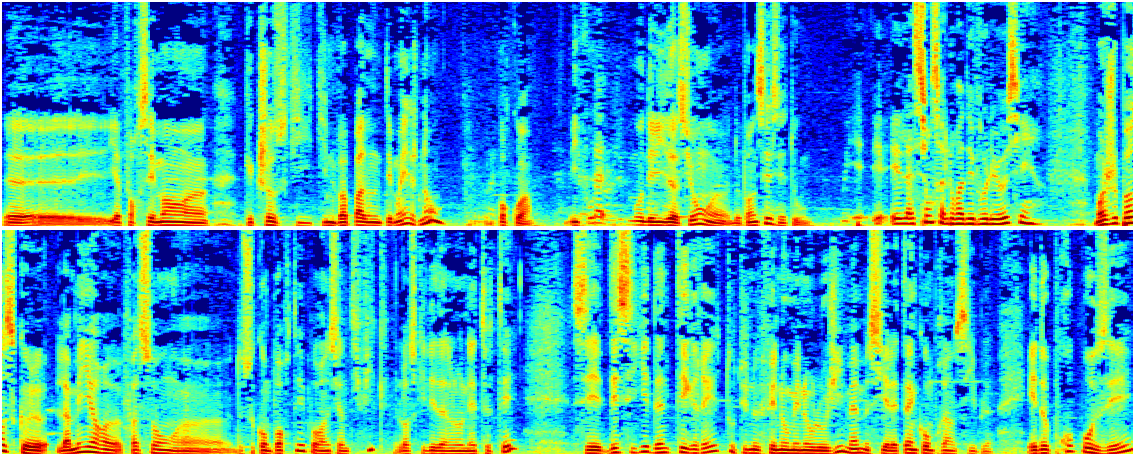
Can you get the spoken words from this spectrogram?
il y a forcément quelque chose qui, qui, ne va pas dans le témoignage. Non. Pourquoi Il faut changer de modélisation de pensée, c'est tout. Oui, et, et, la science a le droit d'évoluer aussi. Moi, je pense que la meilleure façon de se comporter pour un scientifique, lorsqu'il est dans l'honnêteté, c'est d'essayer d'intégrer toute une phénoménologie, même si elle est incompréhensible, et de proposer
